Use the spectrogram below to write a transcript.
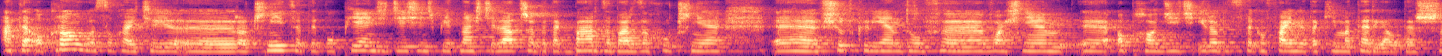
a te okrągłe, słuchajcie, e, rocznice typu 5, 10, 15 lat, żeby tak bardzo, bardzo hucznie e, wśród klientów właśnie obchodzić i robić z tego fajny taki materiał też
